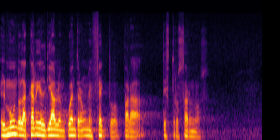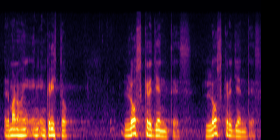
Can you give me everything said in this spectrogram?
el, mundo, la carne y el diablo encuentran un efecto para destrozarnos. Hermanos en, en Cristo, los creyentes, los creyentes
